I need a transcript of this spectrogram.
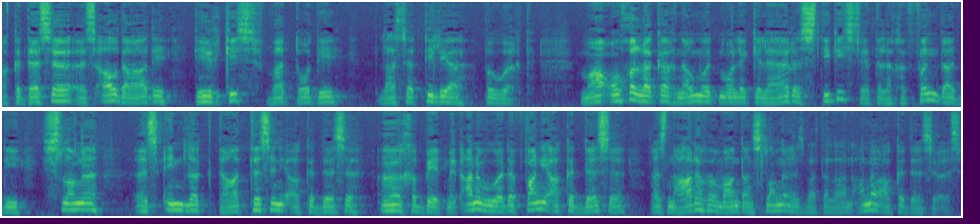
Akedisse is al daardie diertjies wat tot die Lacertilia behoort. Maar ongelukkig nou met molekulêre studies het hulle gevind dat die slange is eintlik daar tussen die akedisse ingebed. Met ander woorde, van die akedisse is nader verwant aan slange as wat hulle aan ander akedisse is.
